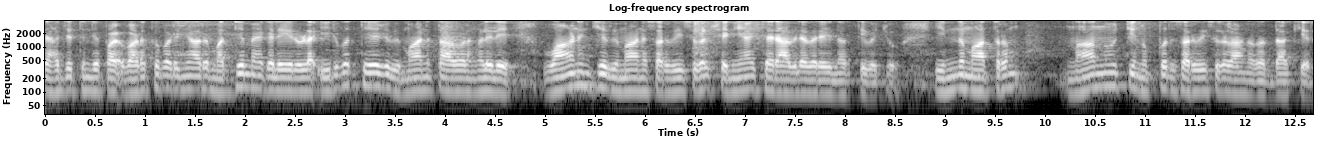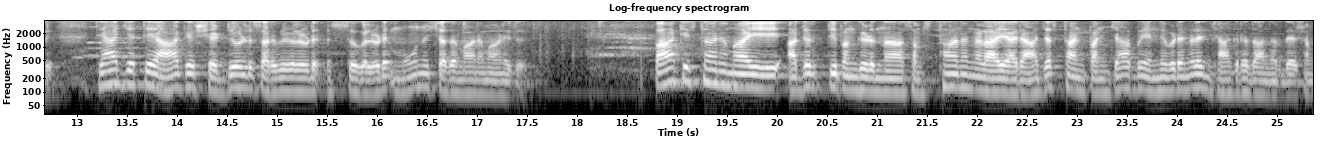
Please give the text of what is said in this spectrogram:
രാജ്യത്തിന്റെ വടക്ക് പടിഞ്ഞാറ് മധ്യമേഖലയിലുള്ള ഇരുപത്തിയേഴ് വിമാനത്താവളങ്ങളിലെ വാണിജ്യ വിമാന സർവീസുകൾ ശനിയാഴ്ച രാവിലെ വരെ നിർത്തിവെച്ചു. ഇന്ന് മാത്രം നാനൂറ്റി മുപ്പത് സർവീസുകളാണ് റദ്ദാക്കിയത്. രാജ്യത്തെ ആകെ ഷെഡ്യൂൾഡ് സർവീസുകളുടെ മൂന്ന് ശതമാനമാണിത്. പാകിസ്ഥാനുമായി അതിർത്തി പങ്കിടുന്ന സംസ്ഥാനങ്ങളായ രാജസ്ഥാൻ പഞ്ചാബ് എന്നിവിടങ്ങളിൽ ജാഗ്രതാ നിർദ്ദേശം.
